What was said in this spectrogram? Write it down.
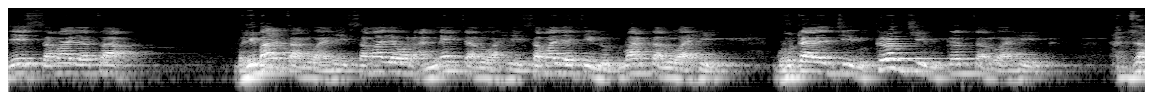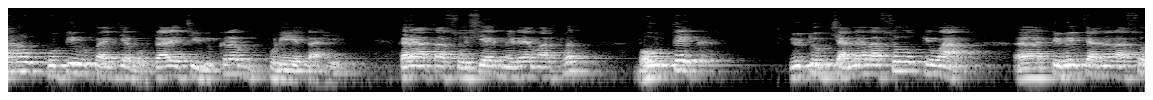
जे समाजाचा भडीमार चालू आहे समाजावर अन्याय चालू आहे समाजाची लुटमार चालू आहे घोटाळ्यांची विक्रमची विक्रम चालू आहेत हजारो कोटी रुपयाच्या घोटाळ्याची विक्रम पुढे येत आहेत. कारण आता सोशल मीडियामार्फत बहुतेक यूट्यूब चॅनल असो किंवा टी व्ही चॅनल असो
